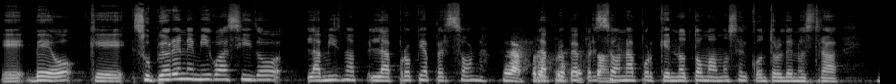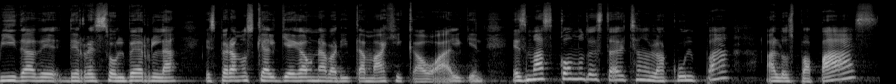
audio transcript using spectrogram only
eh, veo que su peor enemigo ha sido la misma, la propia persona. La propia, persona. porque no tomamos el control de nuestra vida, de, de, resolverla. Esperamos que llegue una varita mágica o alguien. Es más cómodo estar echando la culpa a los papás,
